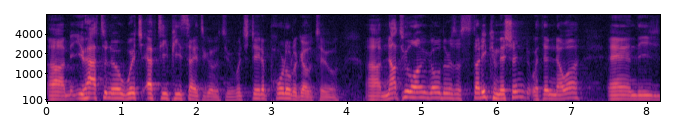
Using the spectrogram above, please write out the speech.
Um, you have to know which FTP site to go to, which data portal to go to. Um, not too long ago, there was a study commissioned within NOAA, and the,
